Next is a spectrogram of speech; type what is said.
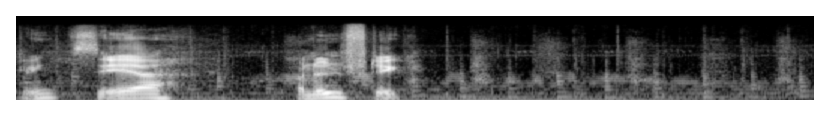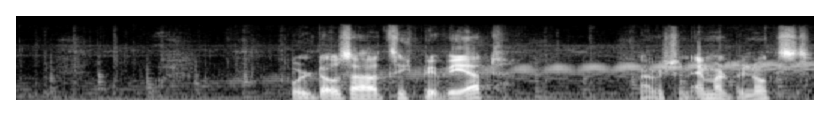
Klingt sehr vernünftig. Bulldozer hat sich bewährt. Habe ich schon einmal benutzt.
